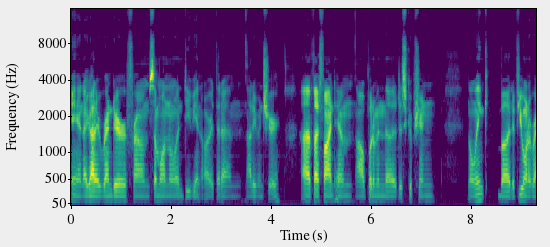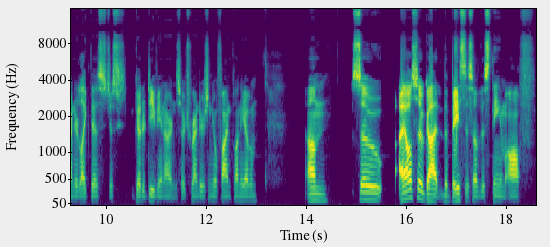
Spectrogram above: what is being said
and I got a render from someone on DeviantArt that I'm not even sure. Uh, if I find him, I'll put him in the description, the link but if you want to render like this, just go to DeviantArt and search renders and you'll find plenty of them. Um, so I also got the basis of this theme off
